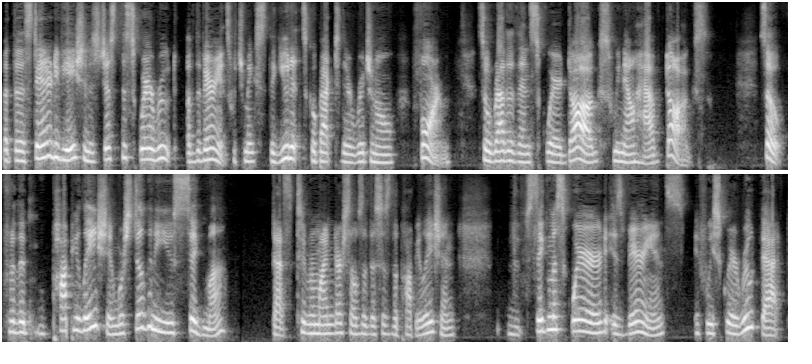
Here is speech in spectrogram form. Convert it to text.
But the standard deviation is just the square root of the variance, which makes the units go back to their original form. So rather than squared dogs, we now have dogs. So for the population, we're still going to use sigma. That's to remind ourselves that this is the population. The sigma squared is variance. If we square root that,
